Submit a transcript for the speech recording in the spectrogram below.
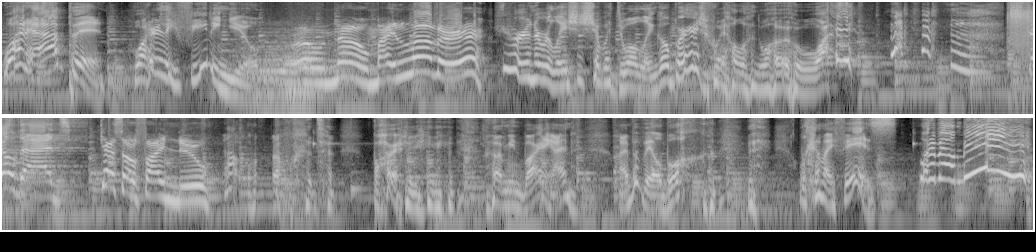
What happened? What are they feeding you? Oh no, my lover! You're in a relationship with Duolingo Bird? Well, what? Still dads. Guess I'll find new. Oh, oh Barney. I mean, Barney, I'm, I'm available. Look at my face. What about me?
